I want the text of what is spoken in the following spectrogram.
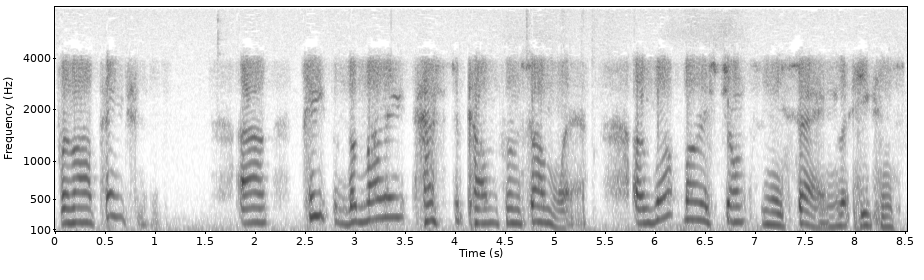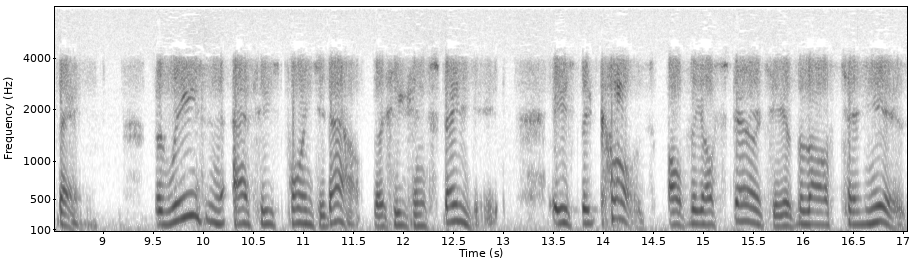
from our pensions. Uh, the money has to come from somewhere. And what Boris Johnson is saying that he can spend, the reason, as he's pointed out, that he can spend it is because of the austerity of the last 10 years.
